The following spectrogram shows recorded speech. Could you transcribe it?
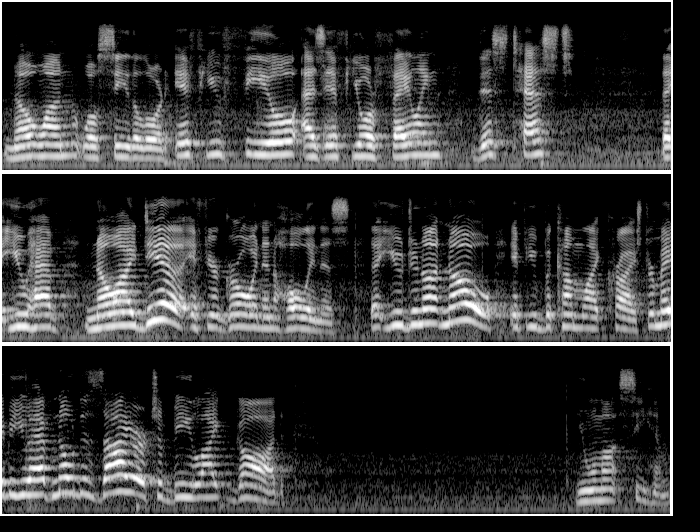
no one will see the Lord. If you feel as if you're failing this test, that you have no idea if you're growing in holiness, that you do not know if you become like Christ, or maybe you have no desire to be like God, you will not see Him.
